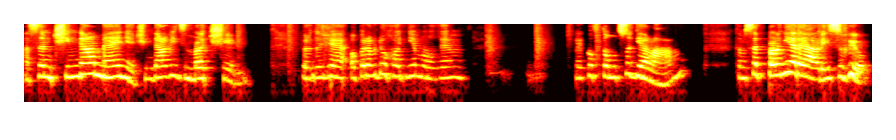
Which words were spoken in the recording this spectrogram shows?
a jsem čím dál méně, čím dál víc mlčím, protože opravdu hodně mluvím jako v tom, co dělám, tam se plně realizuju.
